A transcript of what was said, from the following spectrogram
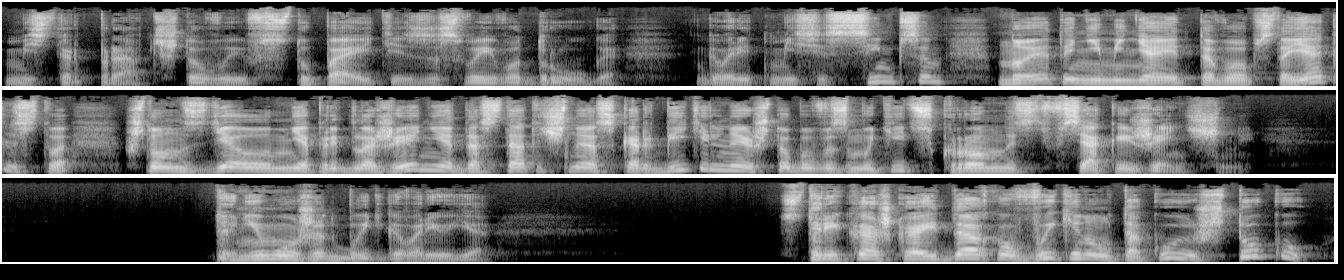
мистер Пратт, что вы вступаетесь за своего друга», говорит миссис Симпсон, «но это не меняет того обстоятельства, что он сделал мне предложение, достаточно оскорбительное, чтобы возмутить скромность всякой женщины». «Да не может быть», — говорю я. «Старикашка Айдахов выкинул такую штуку?»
